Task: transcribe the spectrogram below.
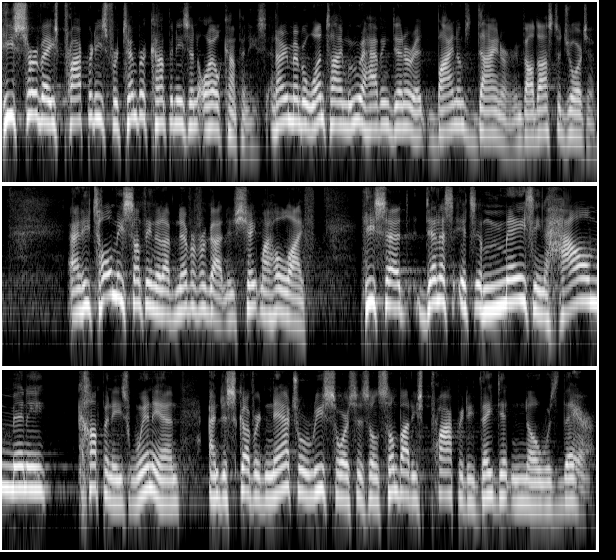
he surveys properties for timber companies and oil companies. And I remember one time we were having dinner at Bynum's Diner in Valdosta, Georgia. And he told me something that I've never forgotten. It shaped my whole life. He said, Dennis, it's amazing how many companies went in and discovered natural resources on somebody's property they didn't know was there.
